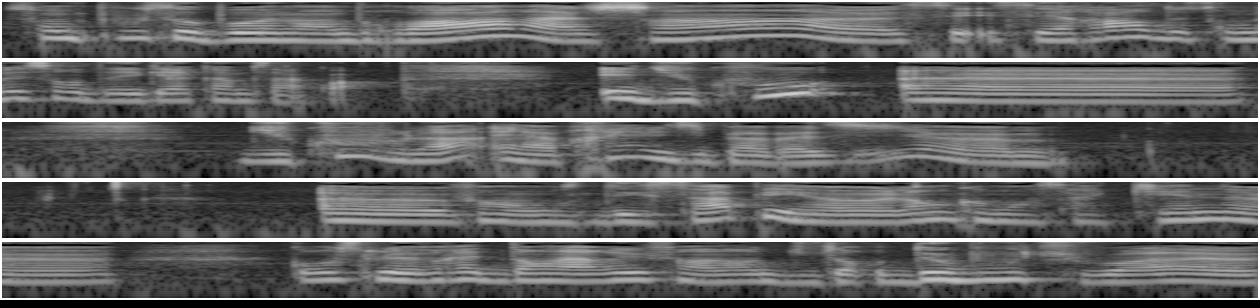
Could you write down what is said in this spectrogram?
son pouce au bon endroit, machin. Euh, c'est rare de tomber sur des gars comme ça, quoi. Et du coup, euh, du coup, voilà. Et après, il me dit, bah vas-y. Enfin, on se dessape et là, on commence à ken grosse levrette dans la rue, enfin, du genre debout, tu vois, euh,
